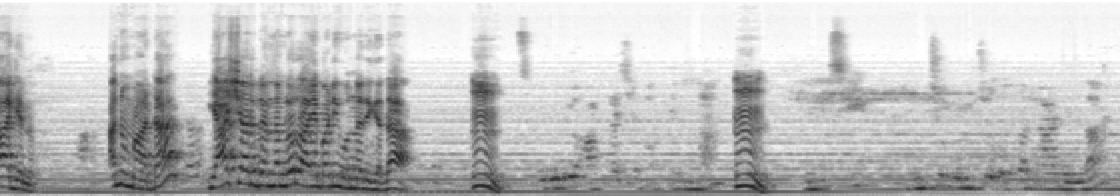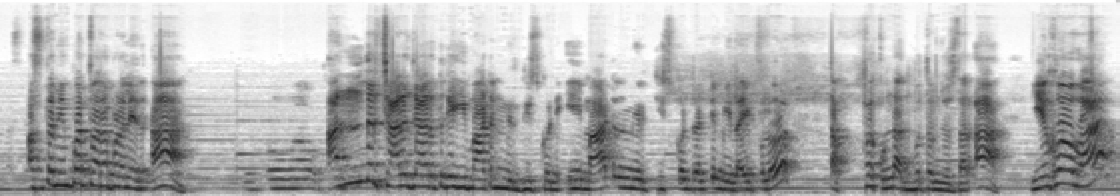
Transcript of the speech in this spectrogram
ఆగెను. అన్నమాట యాషారు గ్రంథంలో రాయబడి ఉన్నది కదా. అస్తమింప త్వరపడలేదు. అందరు చాలా జాగ్రత్తగా ఈ మాటను మీరు తీసుకోండి. ఈ మాటను మీరు తీసుకుంటారంటే మీ లైఫ్లో తప్పకుండా అద్భుతం చూస్తారు. ఆ. యెహోవా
